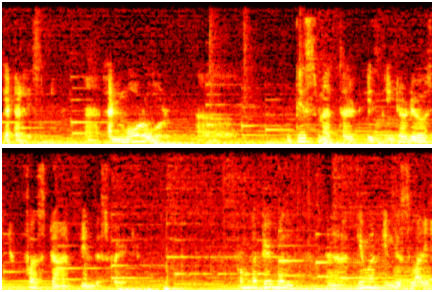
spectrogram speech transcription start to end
catalyst. Uh, and moreover uh, this method is introduced first time in this field. From the table uh, given in this slide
